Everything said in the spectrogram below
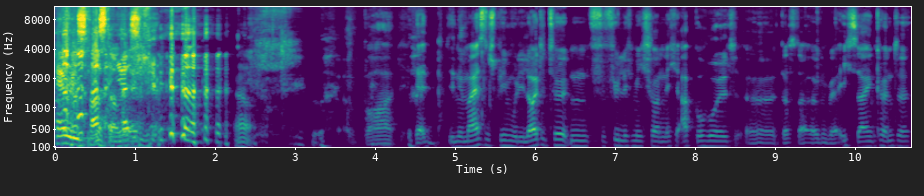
Harry ist fast am besten. Boah, ja, in den meisten Spielen, wo die Leute töten, fühle ich mich schon nicht abgeholt, äh, dass da irgendwer ich sein könnte.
